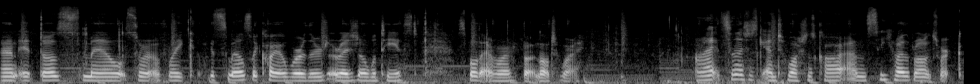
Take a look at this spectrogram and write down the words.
And it does smell sort of like, it smells like a Werther's original would taste. Smelled it everywhere, but not to worry. Alright, so let's just get into washing this car and see how the products work.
